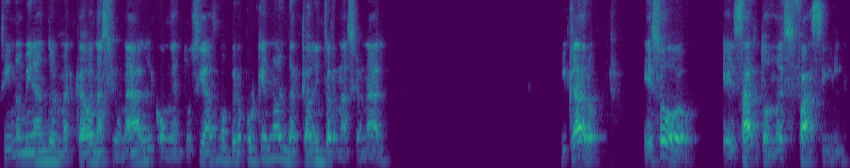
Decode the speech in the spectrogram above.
sino mirando el mercado nacional con entusiasmo, pero ¿por qué no el mercado internacional? Y claro, eso, el salto no es fácil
